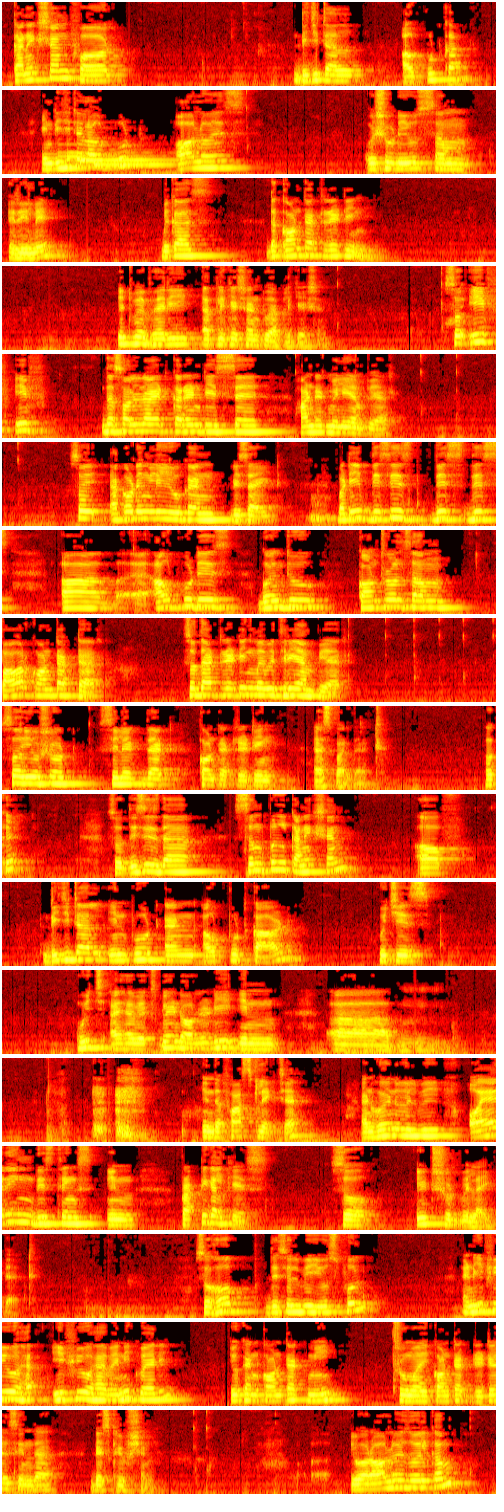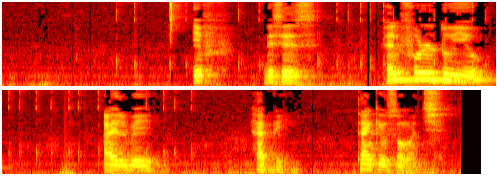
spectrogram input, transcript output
connection for digital output card. In digital output always we should use some relay because the contact rating it may vary application to application. So if if the solenoid current is say 100 milliampere so accordingly you can decide. But if this is this this uh, output is going to control some power contactor so that rating may be 3 ampere. So you should select that contact rating as per that. Okay? So this is the simple connection of digital input and output card which is which I have explained already in uh, in the first lecture. And when we will be wiring these things in practical case so it should be like that. So hope this will be useful. And if you if you have any query you can contact me through my contact details in the description. You are always welcome. If this is helpful to you I will be happy. Thank you so much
